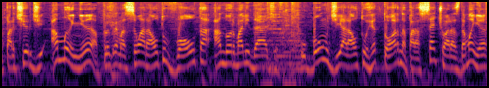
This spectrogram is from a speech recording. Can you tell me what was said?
A partir de amanhã, a programação Arauto volta à normalidade. O Bom Dia Arauto retorna para 7 horas da manhã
